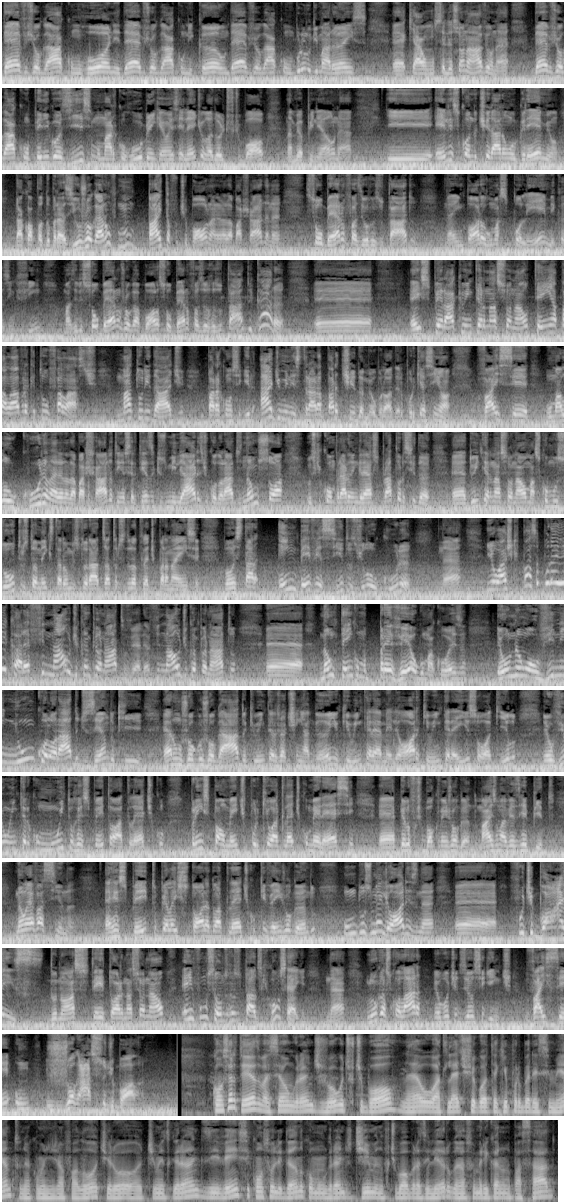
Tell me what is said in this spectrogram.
deve jogar com o Rony, deve jogar com o Nicão, deve jogar com o Bruno Guimarães, é, que é um selecionável, né? Deve jogar com o perigosíssimo Marco Ruben, que é um excelente jogador de futebol, na minha opinião, né? E eles, quando tiraram o Grêmio da Copa do Brasil, jogaram um baita futebol na Arena da Baixada, né? Souberam fazer o resultado, né? Embora algumas polêmicas, enfim, mas eles souberam jogar bola, souberam fazer o resultado e, cara, é é esperar que o internacional tenha a palavra que tu falaste, maturidade para conseguir administrar a partida, meu brother. Porque assim, ó, vai ser uma loucura na Arena da Baixada. Eu tenho certeza que os milhares de colorados, não só os que compraram ingresso para a torcida é, do Internacional, mas como os outros também que estarão misturados à torcida do Atlético Paranaense, vão estar embevecidos de loucura, né? E eu acho que passa por aí, cara. É final de campeonato, velho. É final de campeonato. É... Não tem como prever alguma coisa. Eu não ouvi nenhum colorado dizendo que era um jogo jogado, que o Inter já tinha ganho, que o Inter é melhor, que o Inter é isso ou aquilo. Eu vi um Inter com muito respeito ao Atlético, principalmente porque o Atlético merece é, pelo futebol que vem jogando. Mais uma vez repito, não é vacina é respeito pela história do Atlético que vem jogando um dos melhores, né, é, futebols do nosso território nacional em função dos resultados que consegue, né? Lucas Colar, eu vou te dizer o seguinte, vai ser um jogaço de bola. Com certeza, vai ser um grande jogo de futebol, né? O Atlético chegou até aqui por merecimento, né? Como a gente já falou, tirou times grandes e vem se consolidando como um grande time no futebol brasileiro, ganhou o Sul-Americano no passado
